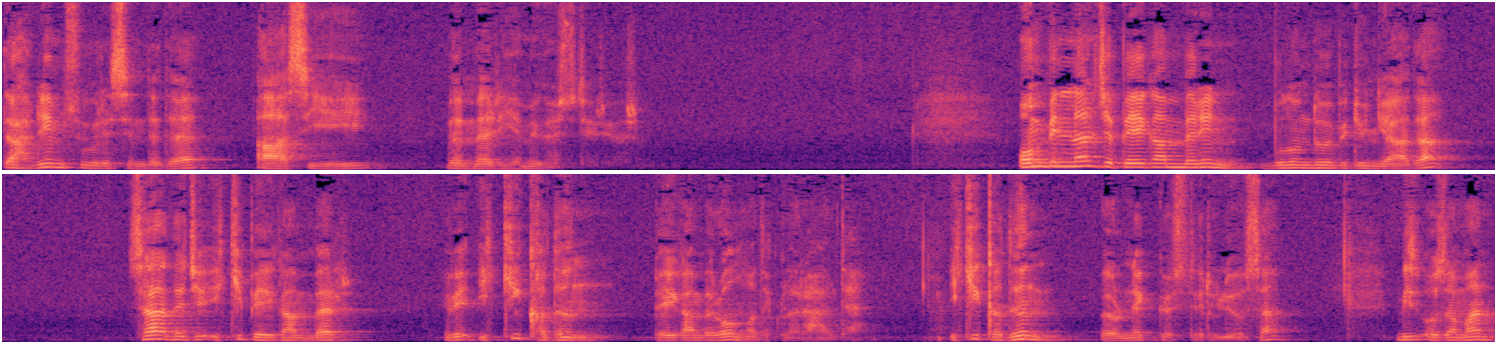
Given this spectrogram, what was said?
Tahrim suresinde de Asiye'yi ve Meryem'i gösteriyor. On binlerce peygamberin bulunduğu bir dünyada sadece iki peygamber ve iki kadın peygamber olmadıkları halde iki kadın örnek gösteriliyorsa biz o zaman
